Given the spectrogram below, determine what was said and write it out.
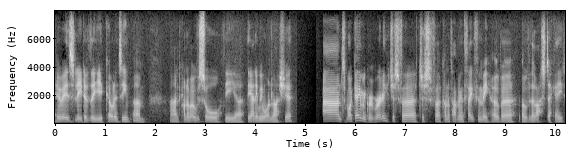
who is lead of the Conan team um, and kind of oversaw the uh, the anime one last year and my gaming group really just for just for kind of having faith in me over over the last decade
